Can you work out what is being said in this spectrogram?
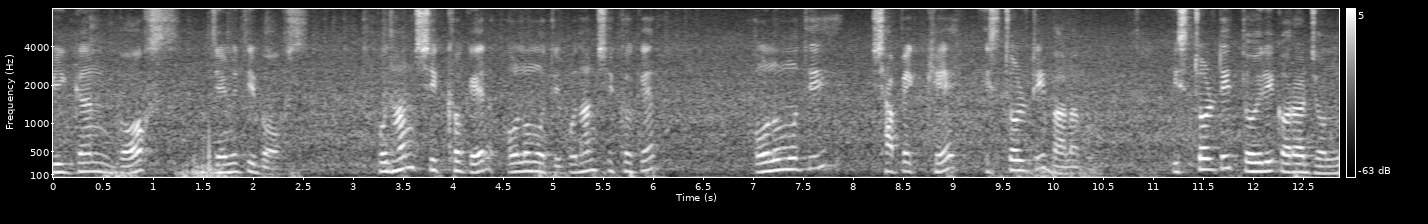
বিজ্ঞান বক্স, জ্যামিতি বক্স। প্রধান শিক্ষকের অনুমতি, প্রধান শিক্ষকের অনুমতি সাপেক্ষে স্টলটি বানাবো। স্টলটি তৈরি করার জন্য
